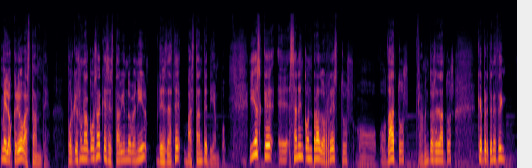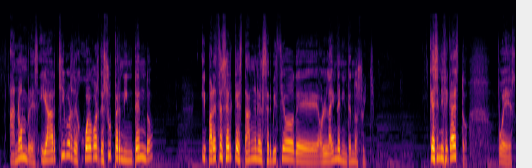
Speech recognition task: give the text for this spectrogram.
me lo creo bastante, porque es una cosa que se está viendo venir desde hace bastante tiempo. Y es que eh, se han encontrado restos o, o datos, fragmentos de datos, que pertenecen a nombres y a archivos de juegos de Super Nintendo y parece ser que están en el servicio de online de Nintendo Switch. ¿Qué significa esto? Pues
